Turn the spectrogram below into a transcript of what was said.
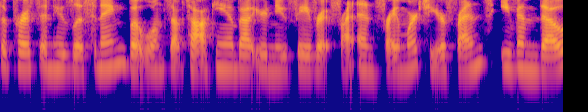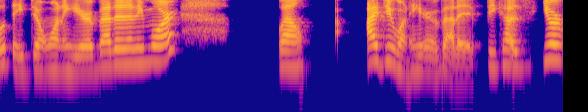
the person who's listening but won't stop talking about your new favorite front end framework to your friends, even though they don't want to hear about it anymore. Well, I do want to hear about it because you're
